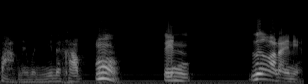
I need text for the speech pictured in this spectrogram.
ฝากในวันนี้นะครับเป็นเรื่องอะไรเนี่ย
